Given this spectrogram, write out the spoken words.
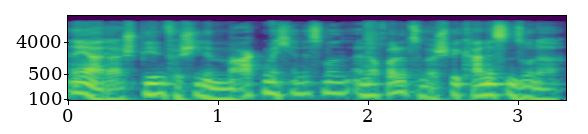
Naja, da spielen verschiedene Marktmechanismen eine Rolle. Zum Beispiel kann es in so einer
